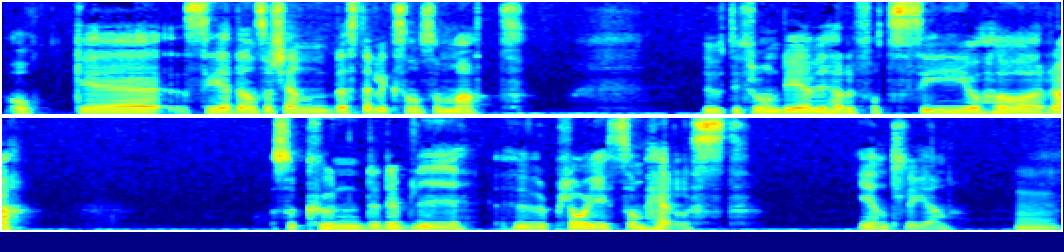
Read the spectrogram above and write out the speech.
Och eh, sedan så kändes det liksom som att utifrån det vi hade fått se och höra så kunde det bli hur plojigt som helst egentligen. Mm.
